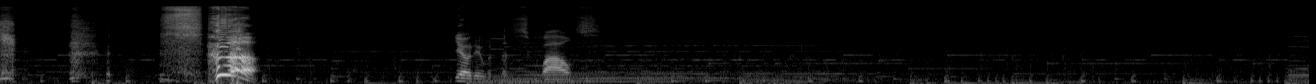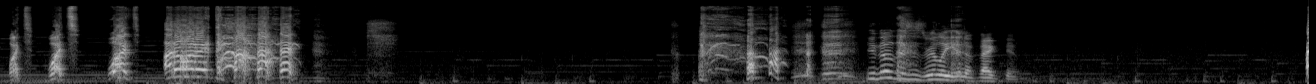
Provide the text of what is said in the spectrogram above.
Yo, dude, with the swouse. What? What? What? I don't want to die! You know this is really ineffective.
